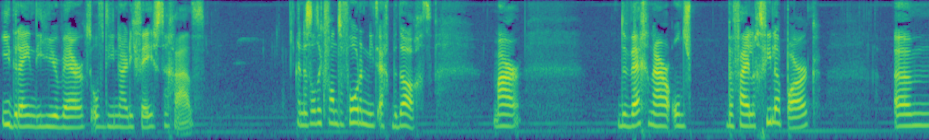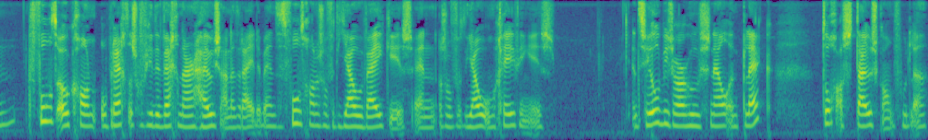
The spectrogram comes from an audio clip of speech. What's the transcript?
iedereen die hier werkt of die naar die feesten gaat. En dat had ik van tevoren niet echt bedacht. Maar de weg naar ons beveiligd villapark um, voelt ook gewoon oprecht alsof je de weg naar huis aan het rijden bent. Het voelt gewoon alsof het jouw wijk is en alsof het jouw omgeving is. Het is heel bizar hoe snel een plek toch als thuis kan voelen.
